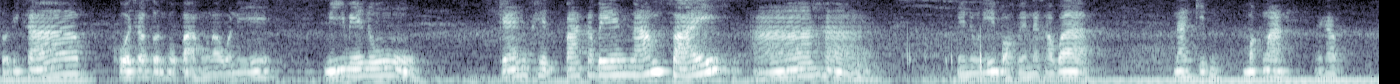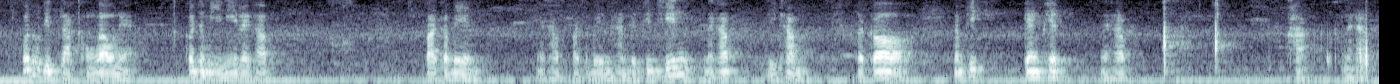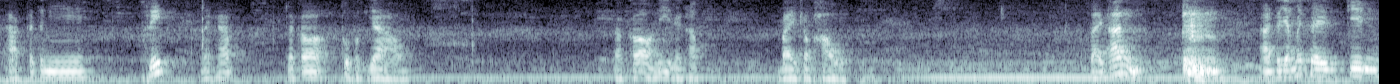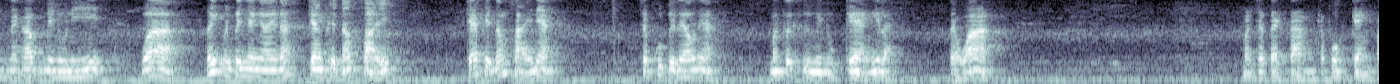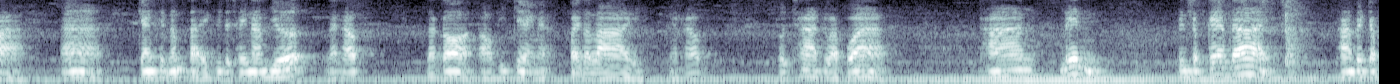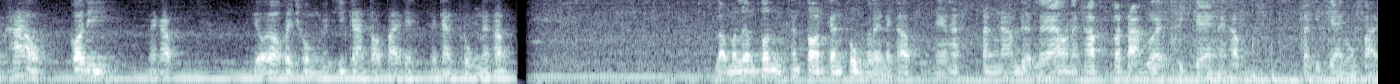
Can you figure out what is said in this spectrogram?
สวัสดีครับ ครัวชาวสวนหัวป่าของเราวันนี้ มีเมนู แกงเผ็ดปลากระเบนน้ำใสอ่าเมนูนี้บอกเลยนะครับว่า น่ากินมาก ๆนะครับ วัตถุดิบหลักของเราเนี่ย ก็จะมีนี่เลยครับปลากระเบนนะครับปลากระเบนหั่นเป็นชิ้นๆนะครับดีคำแล้วก็น้ำพริกแกงเผ็ดนะครับ ผักนะครับ ผักก็จะมีพริก นะครับ แล้วก็ถั่วฝักยาว แล้วก็นี่เลยครับ ใบกะเพราหลายท่าน อาจจะยังไม่เคยกินนะครับ เมนูนี้ว่าเฮ้ยมันเป็นยังไงนะแกงเผ็ดน้ำใส แกงเผ็ดน้ำใสเนี่ย จะพูดไปแล้วเนี่ย มันก็คือเมนูแกงนี่แหละ แต่ว่า มันจะแตกต่างกับพวกแกงป่าอ่าแกงเผ็ดน้ำใสคือจะใช้น้ำเยอะนะครับ แล้วก็เอาพริกแกงเนี่ยไปละลายนะครับ รสชาติแบบว่า ทานเล่นเป็นกับแก้มได้ ทานเป็นกับข้าวก็ดีนะครับ เดี๋ยวเราไปชมวิธีการต่อไปเลยในการปรุงนะครับ เรามาเริ่มต้นขั้นตอนการปรุงกันเลยนะครับเนี่ยฮะตั้งน้ำเดือดแล้วนะครับ ก็ตามด้วยพริกแกงนะครับ ใส่พริกแกงลงไป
